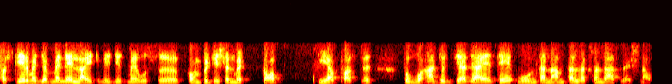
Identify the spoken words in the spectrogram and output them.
फ़र्स्ट ईयर में जब मैंने लाइट म्यूज़िक में उस कंपटीशन में टॉप किया फ़र्स्ट तो वहाँ जो जज आए थे वो उनका नाम था लक्ष्मण दास वैष्णव।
